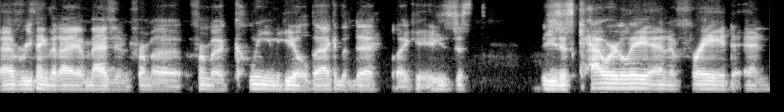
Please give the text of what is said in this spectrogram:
everything that I imagined from a from a clean heel back in the day. Like he's just he's just cowardly and afraid, and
